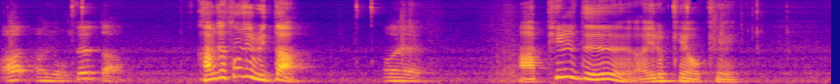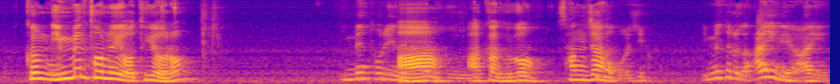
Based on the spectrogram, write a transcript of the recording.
아 아니 없어졌다. 감자 통조림 있다 어 예. 아 필드 아 이렇게 오케이 그럼 인벤토리 어떻게 열어? 인벤토리는 아 그, 아까 그거 상자 뭐지? 인벤토리가 아이네요 아이.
